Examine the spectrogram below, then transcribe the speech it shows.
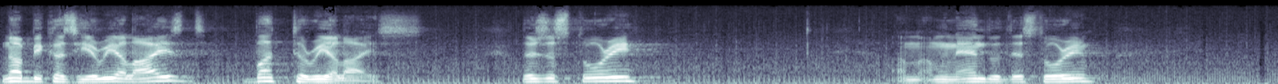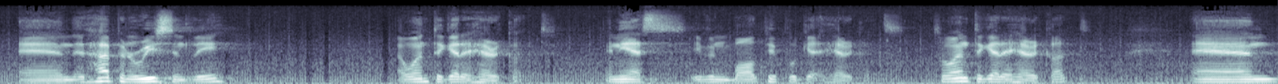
Not because he realized, but to realize. There's a story. I'm, I'm going to end with this story. And it happened recently. I went to get a haircut. And yes, even bald people get haircuts. So I went to get a haircut. And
